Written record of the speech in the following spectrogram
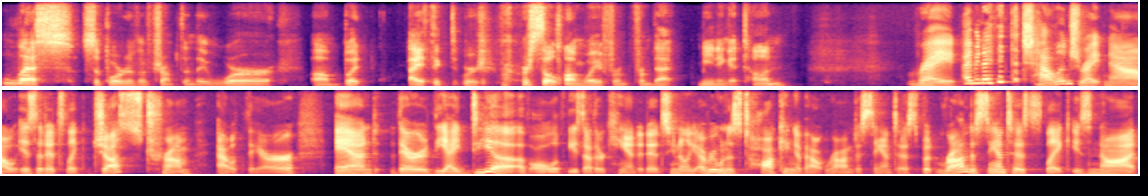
less supportive of Trump than they were. Um, but I think we're we're a long way from from that meaning a ton. Right. I mean, I think the challenge right now is that it's like just Trump out there and there the idea of all of these other candidates. You know, like everyone is talking about Ron DeSantis, but Ron DeSantis like is not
